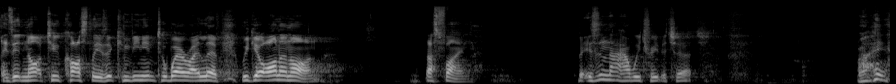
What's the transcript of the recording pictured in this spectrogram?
Is it not too costly? Is it convenient to where I live? We go on and on. That's fine. But isn't that how we treat the church? Right?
